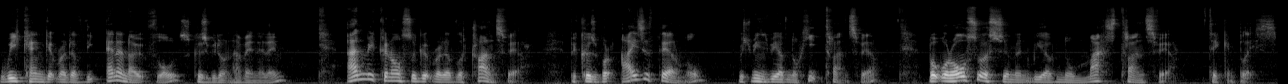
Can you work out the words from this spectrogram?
We can get rid of the in and out flows, because we don't have any of them. And we can also get rid of the transfer because we're isothermal, which means we have no heat transfer, but we're also assuming we have no mass transfer taking place.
